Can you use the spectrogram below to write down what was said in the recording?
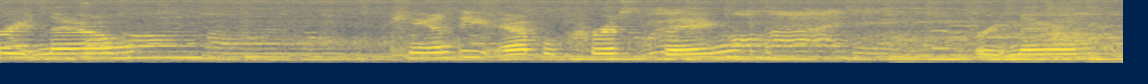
right now candy apple crisp bang right now.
